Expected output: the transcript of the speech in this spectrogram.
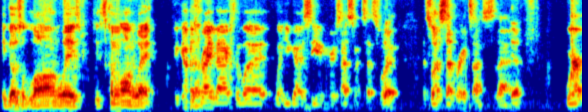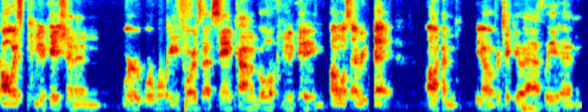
it goes a long ways. It's come a long way. It goes Yeah. right back to what what you guys see in your assessments. That's what that's what separates us. Is that Yeah. We're always in communication and we're we're working towards that same common goal of communicating almost every day on you know a particular athlete and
